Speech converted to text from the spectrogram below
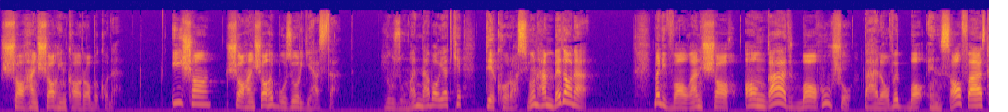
شاهنشاه این کار را بکند. ایشان شاهنشاه بزرگی هستند. لزوما نباید که دکوراسیون هم بدانند. ولی واقعا شاه آنقدر باهوش و به علاوه با انصاف است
